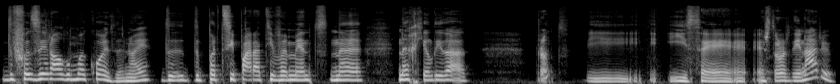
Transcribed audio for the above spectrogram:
de fazer alguma coisa, não é? De, de participar ativamente na, na realidade. Pronto, e, e isso é, é, extraordinário.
